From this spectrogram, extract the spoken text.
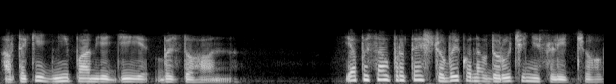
а в такі дні пам'ять діє бездоганно. Я писав про те, що виконав доручення слідчого.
